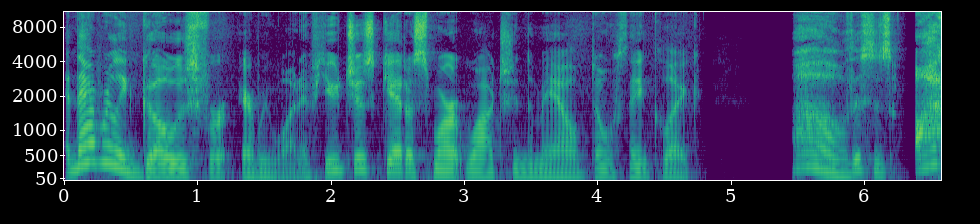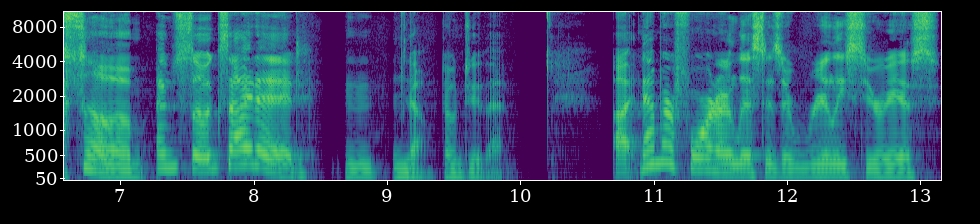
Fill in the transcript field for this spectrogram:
And that really goes for everyone. If you just get a smartwatch in the mail, don't think like, oh, this is awesome. I'm so excited. Mm, no, don't do that. Uh, number four on our list is a really serious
